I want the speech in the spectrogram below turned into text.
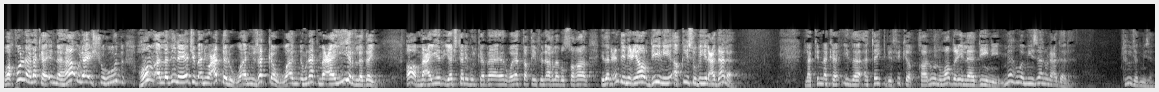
وقلنا لك إن هؤلاء الشهود هم الذين يجب أن يعدلوا وأن يزكوا وأن هناك معايير لدي. آه معايير يجتنب الكبائر ويتقي في الأغلب الصغار. إذا عندي معيار ديني أقيس به العدالة. لكنك إذا أتيت بفكر قانون وضعي لا ديني ما هو ميزان العدالة؟ لا يوجد ميزان.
